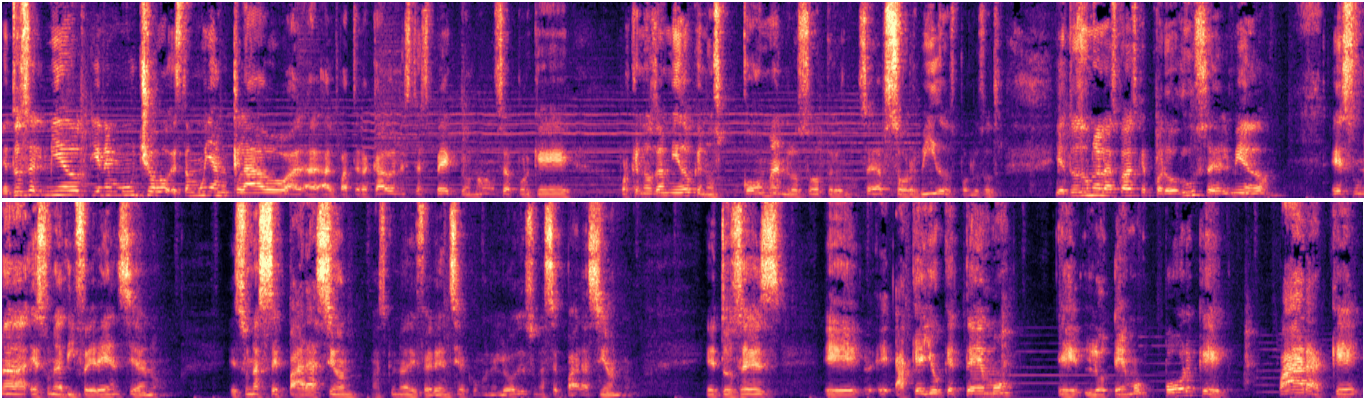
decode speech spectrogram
Entonces el miedo tiene mucho, está muy anclado al- al patriarcado en este aspecto, ¿no? O sea, porque, porque nos da miedo que nos coman los otros, ¿no? Ser absorbidos por los otros. Y entonces una de las cosas que produce el miedo es una, es una diferencia, ¿no? Es una separación, más que una diferencia como en el odio, es una separación, ¿no? Entonces, eh, eh, aquello que temo, eh, lo temo porque, para que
